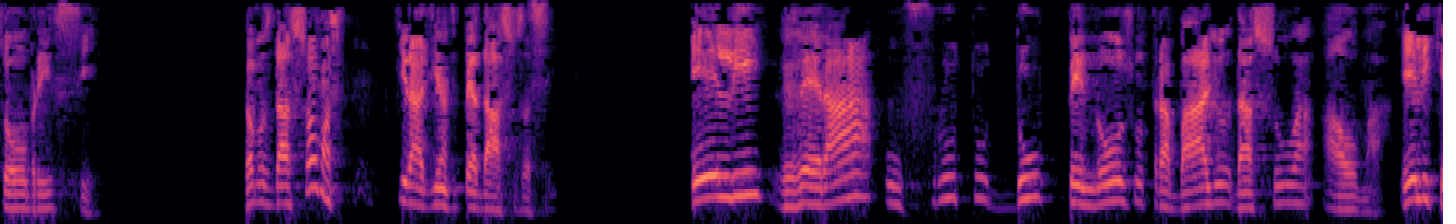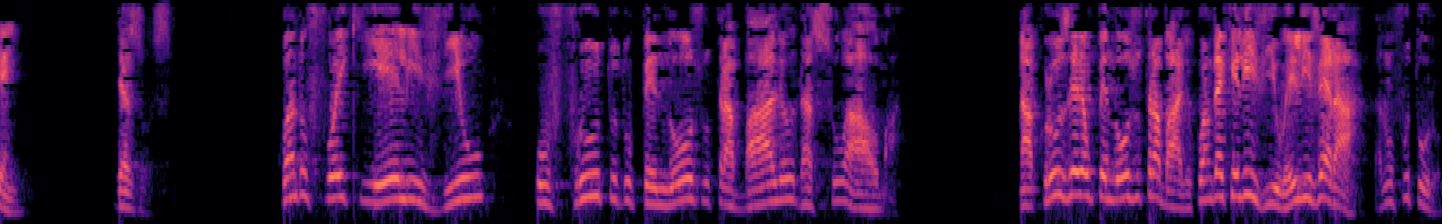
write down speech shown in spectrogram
sobre si. Vamos dar só umas tiradinhas de pedaços assim. Ele verá o fruto do penoso trabalho da sua alma. Ele quem? Jesus. Quando foi que ele viu o fruto do penoso trabalho da sua alma? Na cruz ele é o penoso trabalho. Quando é que ele viu? Ele verá, está no futuro.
